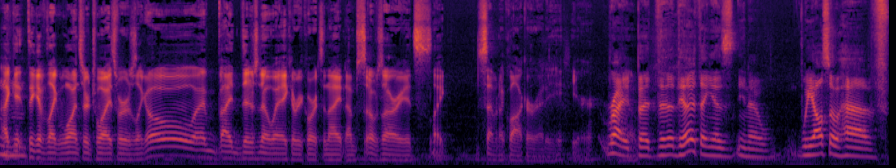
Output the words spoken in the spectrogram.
I Mm-hmm. can think of like once or twice where it's like, oh, I, I, there's no way I can record tonight. I'm so sorry. It's like seven o'clock already here. Right, Um, but the the other thing is, you know, we also have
